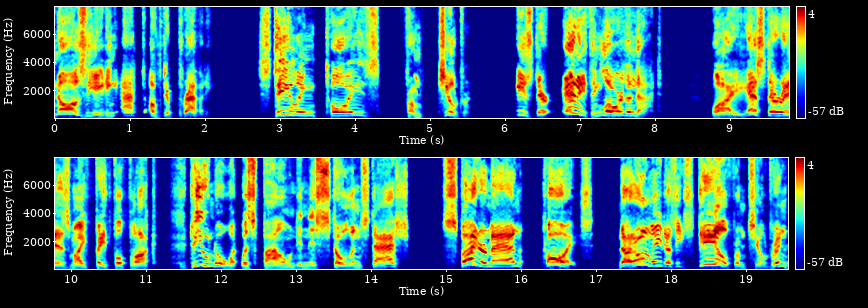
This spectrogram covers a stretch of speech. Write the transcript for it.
nauseating act of depravity stealing toys from children. Is there anything lower than that? Why, yes, there is, my faithful flock. Do you know what was found in this stolen stash? Spider Man toys. Not only does he steal from children,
